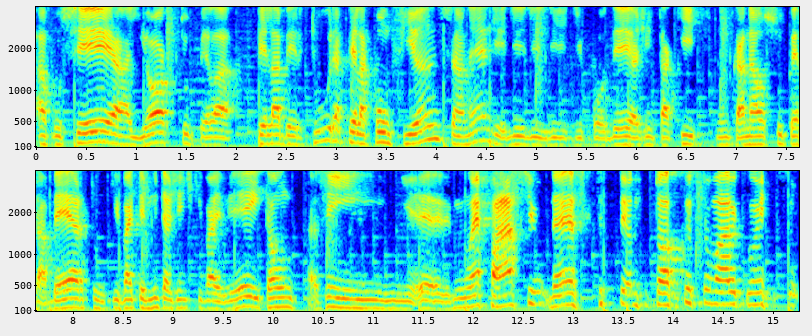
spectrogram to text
a você, a Iocto, pela, pela abertura, pela confiança, né? De, de, de, de poder. A gente estar tá aqui num canal super aberto, que vai ter muita gente que vai ver. Então, assim, é, não é fácil, né? Eu não estou acostumado com isso.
